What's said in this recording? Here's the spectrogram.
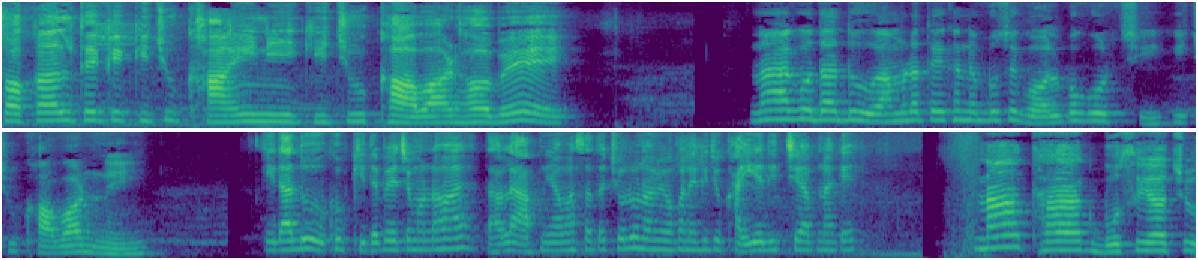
সকাল থেকে কিছু খাইনি কিছু খাবার হবে? না গো দাদু আমরা তো এখানে বসে গল্প করছি কিছু খাবার নেই। কি দাদু খুব খিদে পেয়েছে মনে হয়? তাহলে আপনি আমার সাথে চলুন আমি ওখানে কিছু খাইয়ে দিচ্ছি আপনাকে। না থাক বসে আছো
